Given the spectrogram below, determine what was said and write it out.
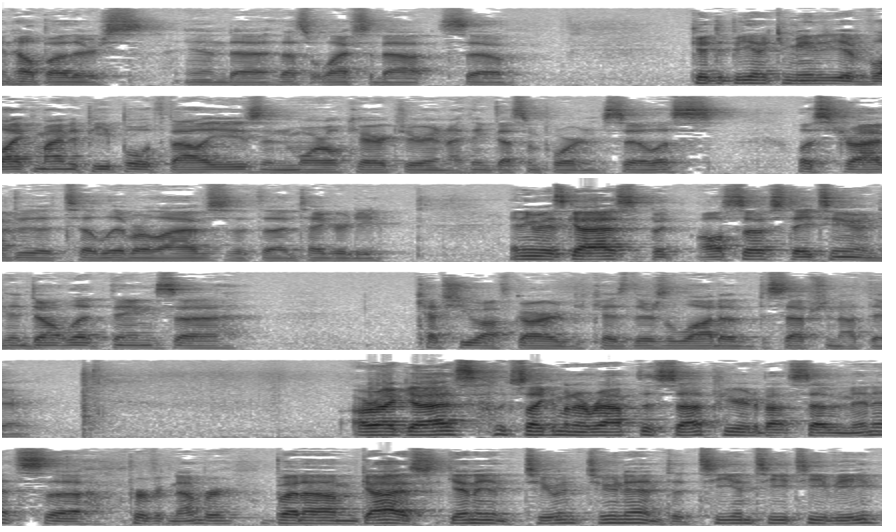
and help others. And uh, that's what life's about. So good to be in a community of like-minded people with values and moral character, and I think that's important. So let's let's strive to to live our lives with uh, integrity. Anyways, guys, but also stay tuned and don't let things uh, catch you off guard because there's a lot of deception out there. All right, guys. Looks like I'm going to wrap this up here in about seven minutes. Uh, perfect number. But um, guys, get in, tune, tune in to TNT TV.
